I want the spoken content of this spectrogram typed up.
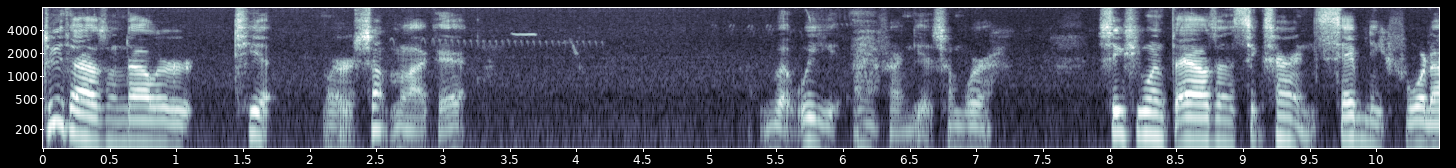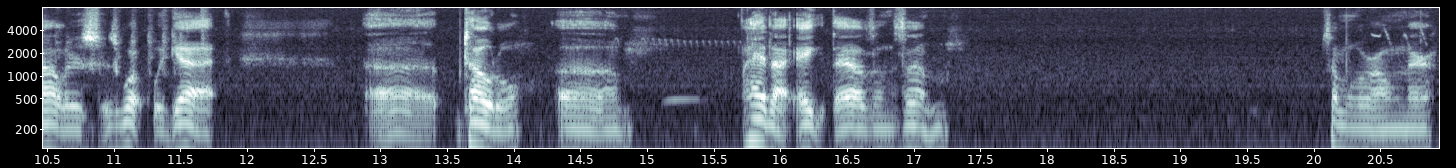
$2,000 tip or something like that but we if I can get somewhere $61,674 is what we got uh, total. Um, I had like 8,000 something somewhere on there.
